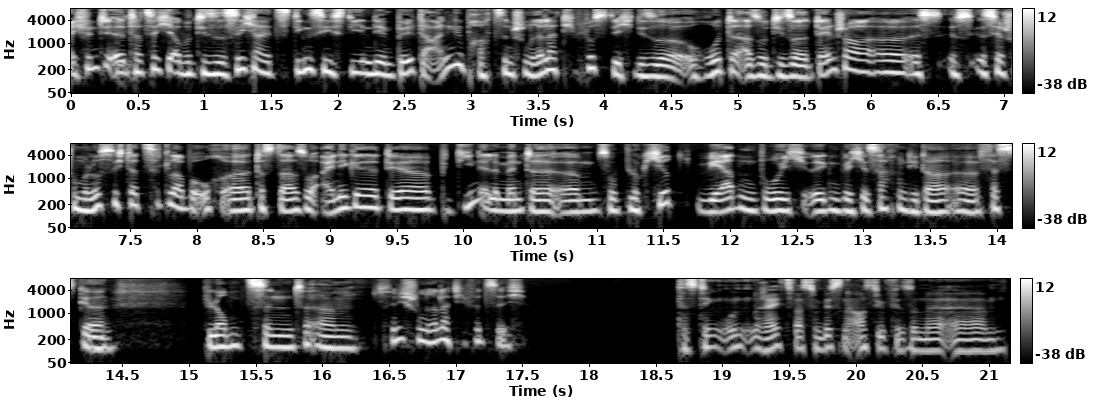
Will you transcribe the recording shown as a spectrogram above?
Ich finde äh, tatsächlich aber diese Sicherheitsdingsies, die in dem Bild da angebracht sind, schon relativ lustig. Diese rote, also dieser Danger äh, ist, ist, ist ja schon mal lustig, der Zettel, aber auch, äh, dass da so einige der Bedienelemente ähm, so blockiert werden durch irgendwelche Sachen, die da äh, festgeplombt sind. Ähm, das finde ich schon relativ witzig. Das Ding unten rechts, was so ein bisschen aussieht wie so eine ähm,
